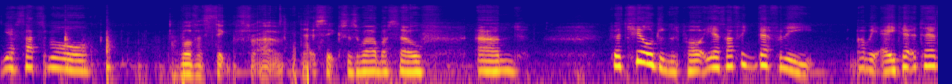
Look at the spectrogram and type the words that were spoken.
Yes, that's more I love a six out of ten. six as well myself. And for children's part, yes, I think definitely probably eight out of ten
